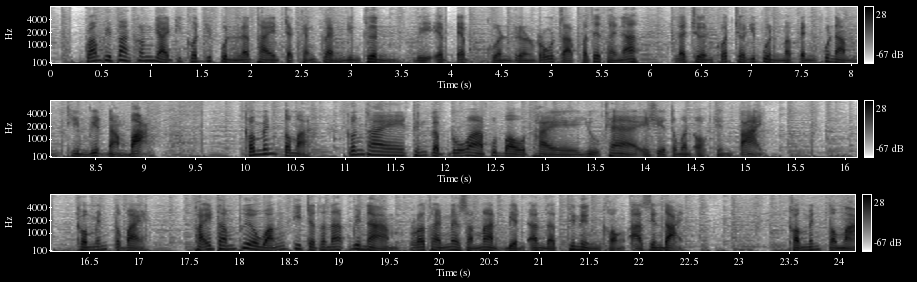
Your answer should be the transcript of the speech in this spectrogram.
1 ความผิดพลาดครั้งใหญ่ที่โค้ชญี่ปุ่นและไทยจะแข็งแกร่งยิ่งขึ้น VFF ควรเรียนรู้จากประเทศไทยนะ และเชิญโค้ชชาวญี่ปุ่นมาเป็นผู้นำทีมเวียดนามบ้างคอมเมนต์ต่อมา คนไทยถึงกับรู้ว่าฟุตบอลไทยอยู่แค่เอเชียตะวันออกเฉียงใต้คอมเมนต์ต่อไปไทยทำเพื่อหวังที่จะชนะเวียดนาม เพราะไทยไม่สามารถเบียดอันดับที่ 1 ของอาเซียนได้ คอมเมนต์ต่อมา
